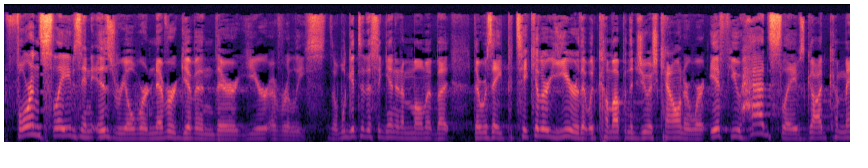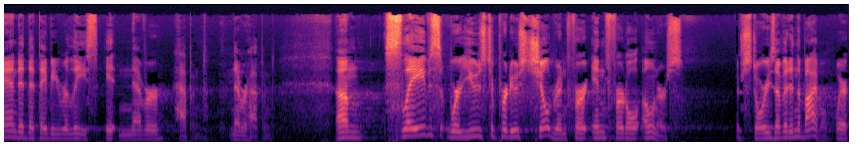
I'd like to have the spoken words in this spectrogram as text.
foreign slaves in Israel were never given their year of release. So we'll get to this again in a moment, but there was a particular year that would come up in the Jewish calendar where if you had slaves, God commanded that they be released. It never happened. Never happened. Um, slaves were used to produce children for infertile owners. There's stories of it in the Bible where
